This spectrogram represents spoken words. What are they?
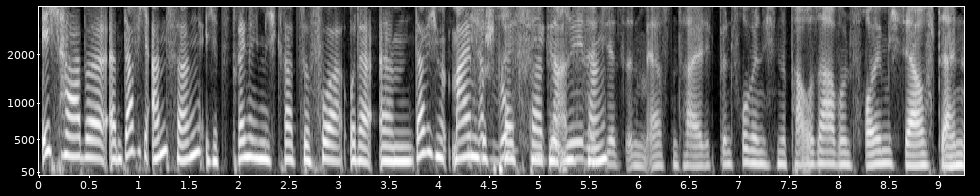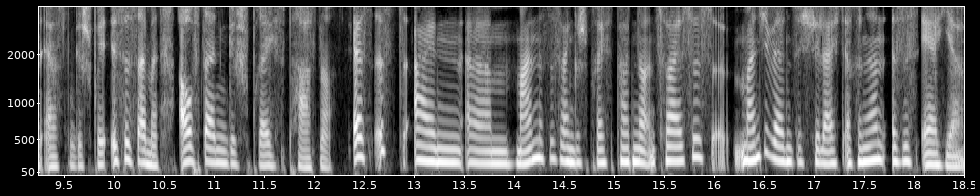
Ich habe, ähm, darf ich anfangen? Jetzt dränge ich mich gerade so vor. Oder ähm, darf ich mit meinem Ich habe so viel Gesprächspartner geredet anfangen? jetzt im ersten Teil. Ich bin froh, wenn ich eine Pause habe und freue mich sehr auf deinen ersten Gespräch. Ist es einmal auf deinen Gesprächspartner? Es ist ein ähm, Mann, es ist ein Gesprächspartner und zwar ist es, äh, manche werden sich vielleicht erinnern, es ist er hier.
